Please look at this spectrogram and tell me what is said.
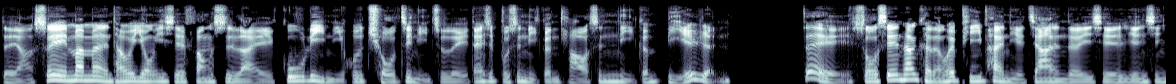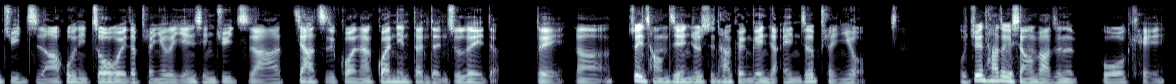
对啊，所以慢慢他会用一些方式来孤立你或者囚禁你之类，但是不是你跟他，是你跟别人。对，首先他可能会批判你的家人的一些言行举止啊，或你周围的朋友的言行举止啊、价值观啊、观念等等之类的。对，那最常见就是他可能跟你讲，哎，你这朋友，我觉得他这个想法真的不 OK，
